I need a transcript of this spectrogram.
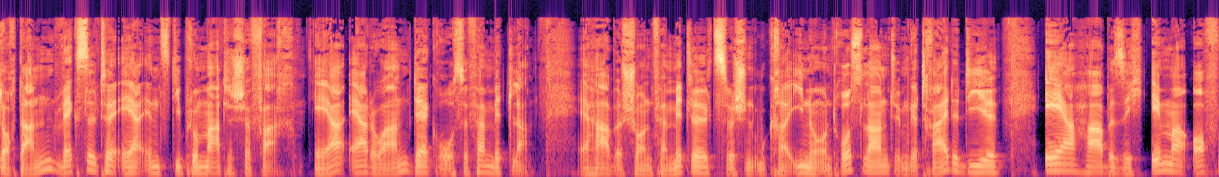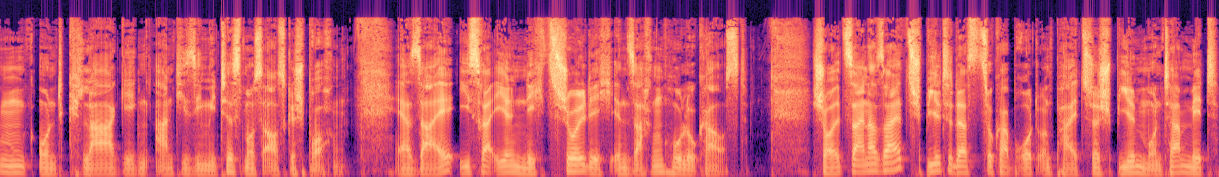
Doch dann wechselte er ins diplomatische Fach. Er, Erdogan, der große Vermittler. Er habe schon vermittelt zwischen Ukraine und Russland im Getreidedeal. Er habe sich immer offen und klar gegen Antisemitismus ausgesprochen. Er sei Israel nichts schuldig in Sachen Holocaust. Scholz seinerseits spielte das Zuckerbrot und Peitsche Spiel munter mit,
